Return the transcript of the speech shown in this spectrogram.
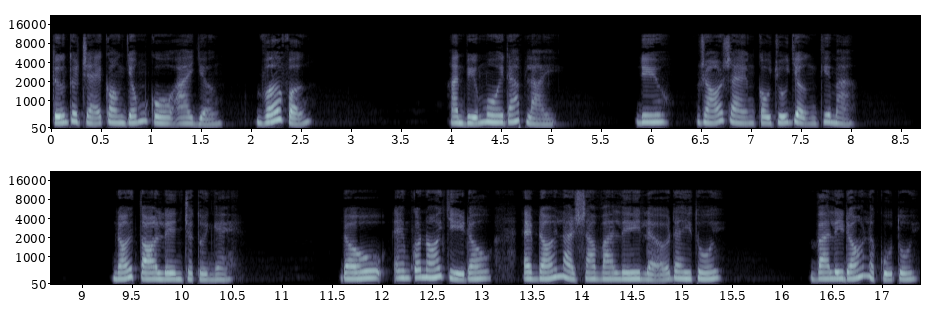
Tưởng tôi trẻ con giống cô ai giận? Vớ vẩn. Hành biểu môi đáp lại. Điêu, rõ ràng cậu chủ giận kia mà. Nói to lên cho tôi nghe. Đâu, em có nói gì đâu Em nói là sao vali lại ở đây thôi? Vali đó là của tôi.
